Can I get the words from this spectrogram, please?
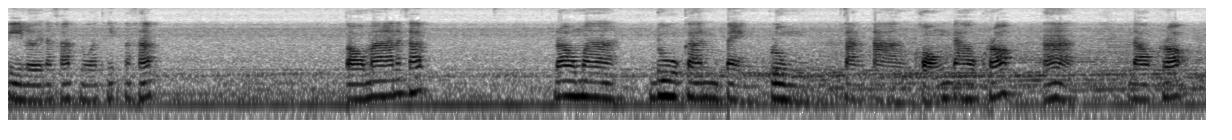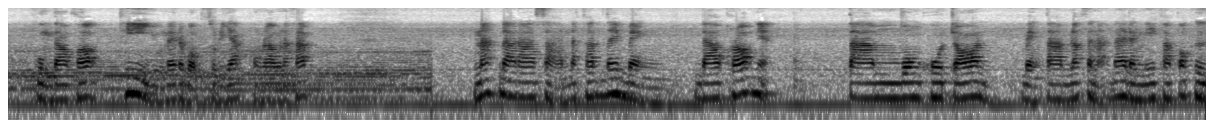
ปีเลยนะครับดวงอาทิตย์นะครับ ต่อมานะครับ เรามาดูการแบ่งกลุ่มต่างๆของดาวเคราะห์อ่าดาวเคราะห์กลุ่มดาวเคราะห์ที่อยู่ในระบบสุริยะของเรานะครับ นักดาราศาสตร์นะครับได้แบ่งดาวเคราะห์เนี่ยตามวงโคจร แบ่งตามลักษณะได้ดังนี้ครับ ก็คือ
